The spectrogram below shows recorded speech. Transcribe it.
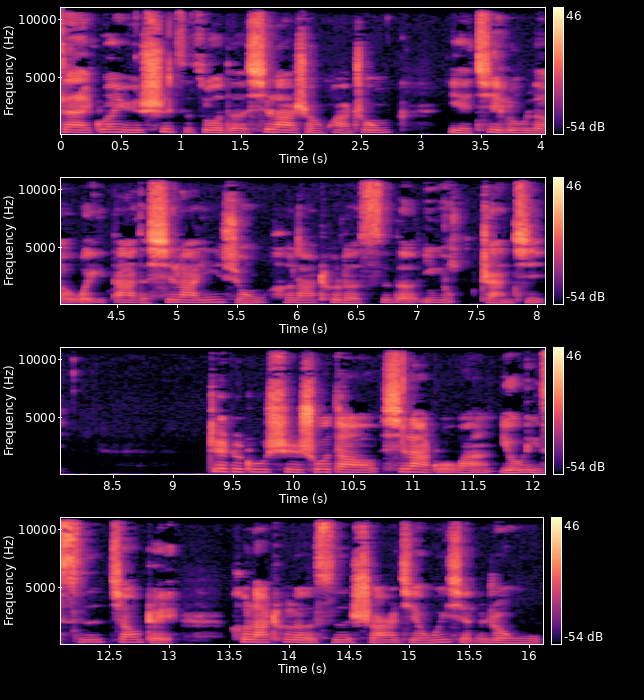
在关于狮子座的希腊神话中，也记录了伟大的希腊英雄赫拉克勒斯的英勇战绩。这个故事说到，希腊国王尤里斯交给赫拉克勒斯十二件危险的任务，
